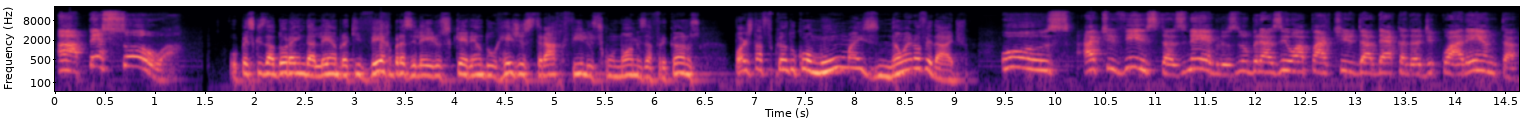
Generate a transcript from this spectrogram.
à pessoa. O pesquisador ainda lembra que ver brasileiros querendo registrar filhos com nomes africanos pode estar ficando comum, mas não é novidade. Os ativistas negros no Brasil, a partir da década de 40,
